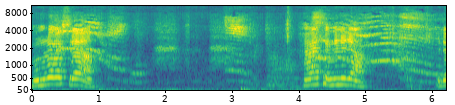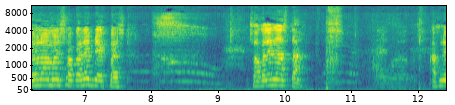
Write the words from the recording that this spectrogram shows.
বন্ধুরা হ্যাঁ ফ্যামিলিরা। এটা হলো আমার সকালের ব্রেকফাস্ট সকালের নাস্তা। আপনি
